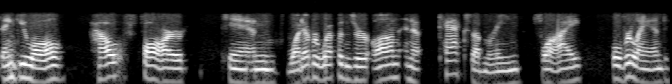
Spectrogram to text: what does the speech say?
Thank you all. How far can whatever weapons are on an attack submarine fly over land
